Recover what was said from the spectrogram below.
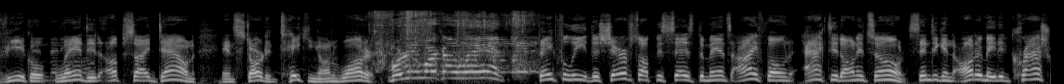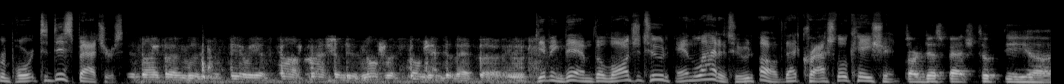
vehicle landed upside down and started taking on water. We're gonna work on the way in. Thankfully, the sheriff's office says the man's iPhone acted on its own, sending an automated crash report to dispatchers, This iPhone was a serious car crash and is not responding to their phone. giving them the longitude and latitude of that crash location. Our dispatch took the uh,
